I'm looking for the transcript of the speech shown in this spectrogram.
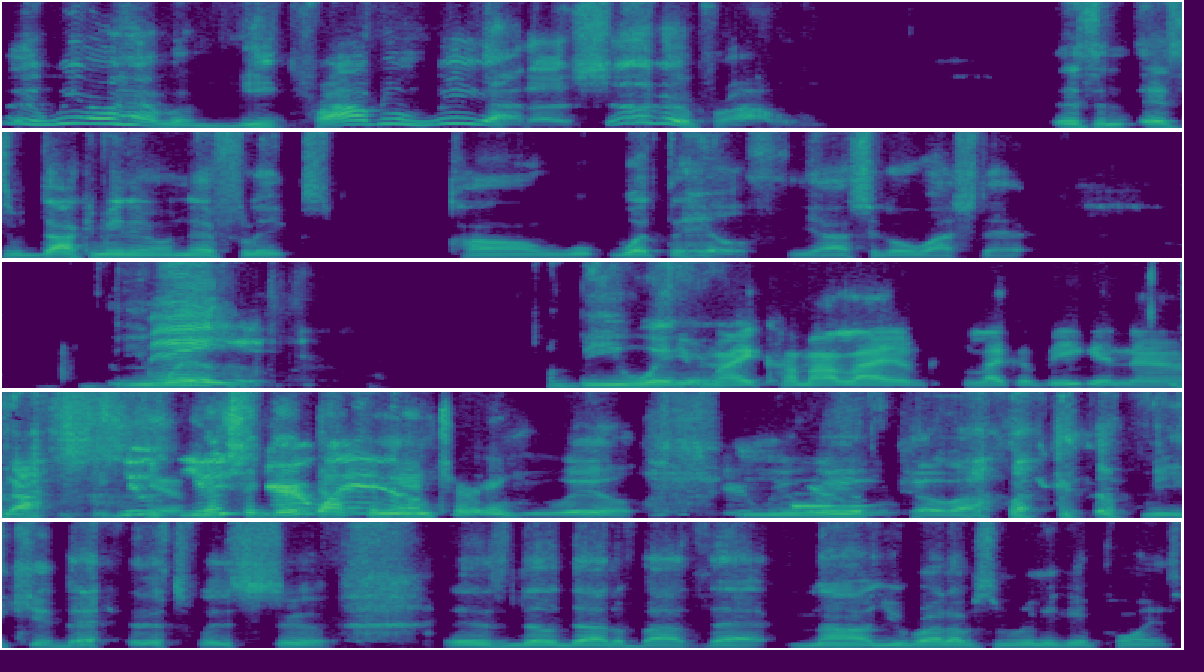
We don't have a meat problem. We got a sugar problem. It's a it's a documentary on Netflix. called what the health? Yeah, I should go watch that. Man beware. You might come out like like a vegan now. you, yeah. you That's a good documentary. You will. You will come out like a vegan. That's for sure. There's no doubt about that. No, you brought up some really good points.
